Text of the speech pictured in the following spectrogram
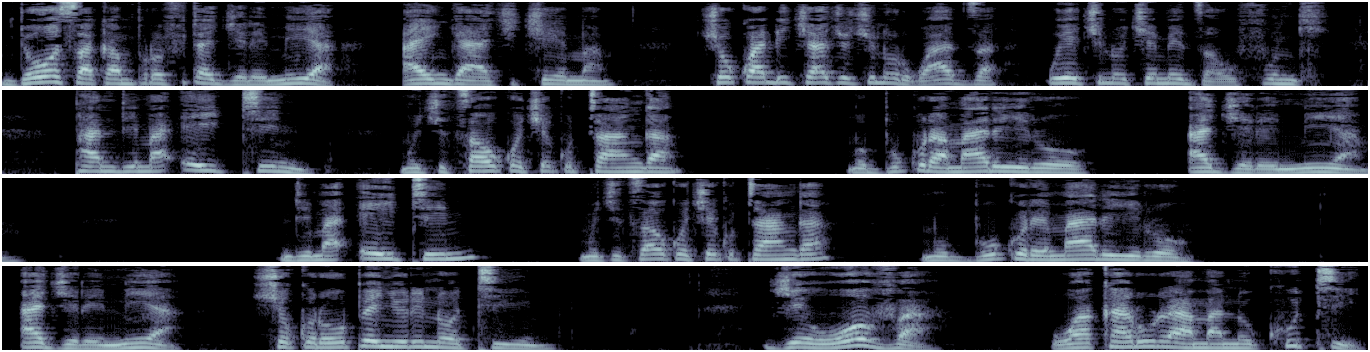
Ndosaka muprofita jeremiya ainge achichema. Chokwadi chacho chinorwadza uye chinochemedza ufungi. Pandima 18 muchitsauko chekutanga mubhuku ramariro ajeremiya ndima 18 muchitsauko chekutanga mubhuku remariro ajeremiya shoko roupenyu rinoti jehovha wakarurama nokuti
